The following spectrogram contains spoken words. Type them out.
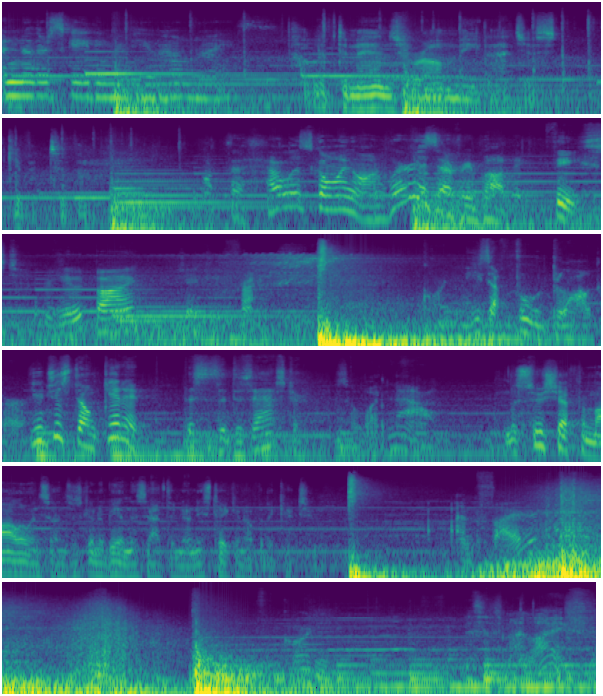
Another scathing review. How nice. Public demands raw meat. I just give it to them. What the hell is going on? Where is everybody? Feast, reviewed by J.T. Franks. Gordon, he's a food blogger. You just don't get it. This is a disaster. So what now? The sous chef from Marlowe and Sons is going to be in this afternoon. He's taking over the kitchen. I'm fired? Gordon, this is my life.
